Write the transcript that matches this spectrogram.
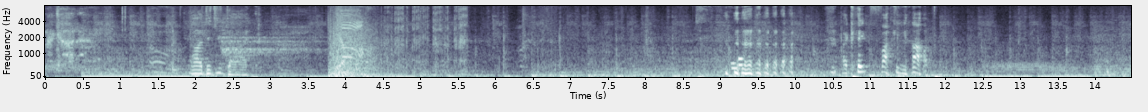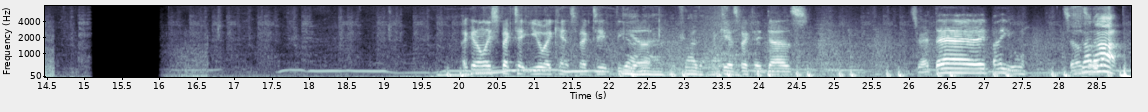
my god. Oh, did you die? I keep fucking up. Can only spectate you, I can't spectate the, Yeah, uh, no, I tried that. I last can't spectate Daz. It's right there by you. Sounds Shut like- up!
